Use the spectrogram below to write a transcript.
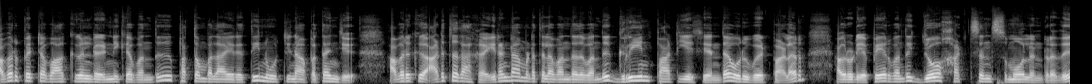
அவர் பெற்ற வாக்குகளின் எண்ணிக்கை வந்து பத்தொன்பதாயிரத்தி நூற்றி நாற்பத்தஞ்சு. அவருக்கு அடுத்ததாக இரண்டாம் இடத்துல வந்தது வந்து கிரீன் பார்ட்டியை சேர்ந்த ஒரு வேட்பாளர். அவருடைய பேர் வந்து ஜோ ஹட்சன் ஸ்மோல் என்றது.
